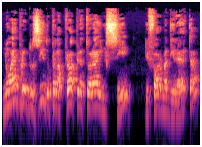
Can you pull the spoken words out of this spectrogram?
não é produzido pela própria Torá em si, de forma direta,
